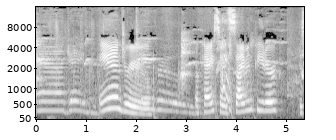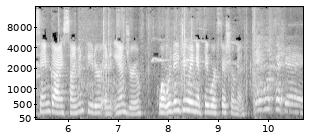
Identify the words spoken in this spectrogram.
And James. Andrew. Andrew. Okay, so it's Simon Peter, the same guy, Simon Peter and Andrew. What were they doing if they were fishermen? They were fishing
